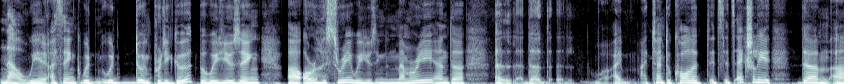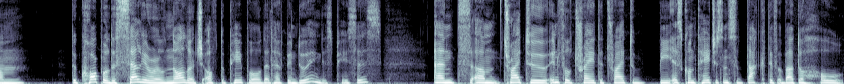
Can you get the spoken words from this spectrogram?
Now we, I think we're we're doing pretty good, but we're using uh, oral history, we're using the memory, and uh, the, the, I I tend to call it it's it's actually the um, the corporal, the cellular knowledge of the people that have been doing these pieces and um, try to infiltrate it, try to be as contagious and seductive about the whole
